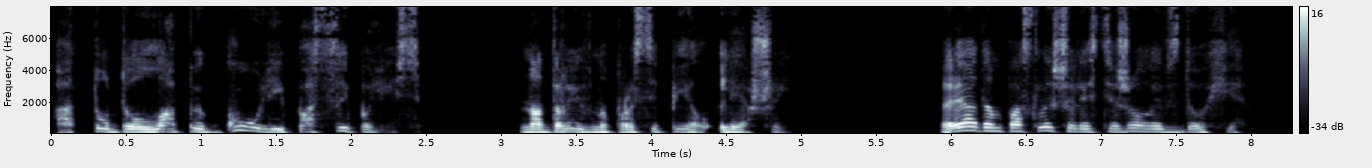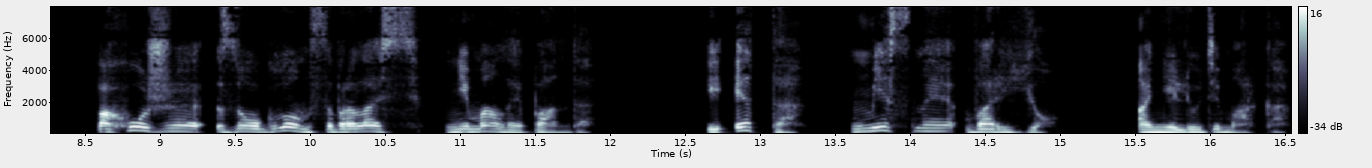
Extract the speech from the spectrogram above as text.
оттуда лапы гулей посыпались. Надрывно просипел леший. Рядом послышались тяжелые вздохи. Похоже, за углом собралась немалая банда. И это местное варье, а не люди Марка.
